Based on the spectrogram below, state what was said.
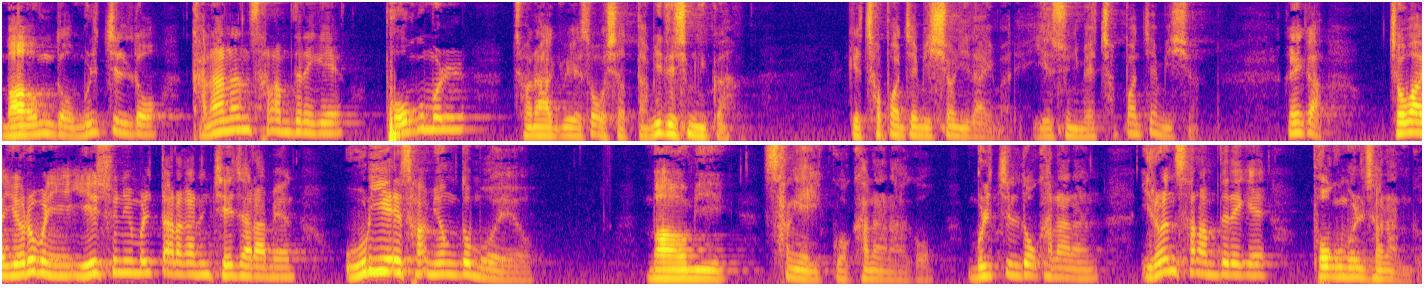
마음도 물질도 가난한 사람들에게 복음을 전하기 위해서 오셨다. 믿으십니까? 그게 첫 번째 미션이다 이 말이에요. 예수님의 첫 번째 미션. 그러니까 저와 여러분이 예수님을 따라가는 제자라면 우리의 사명도 뭐예요? 마음이 상해 있고 가난하고 물질도 가난한 이런 사람들에게 복음을 전하는 것.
